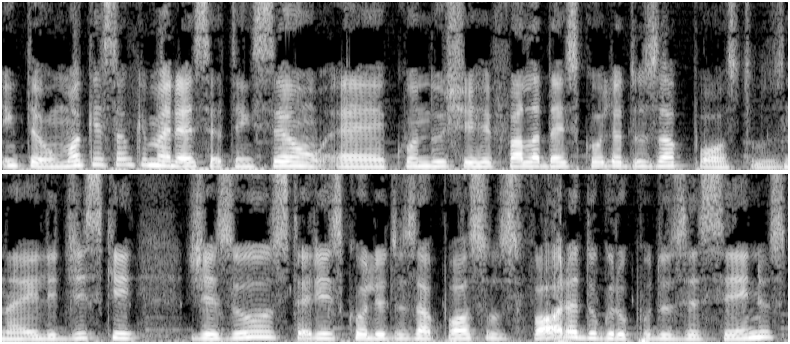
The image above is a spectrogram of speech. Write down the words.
Então, uma questão que merece atenção é quando o Xerre fala da escolha dos apóstolos, né? Ele diz que Jesus teria escolhido os apóstolos fora do grupo dos essênios,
